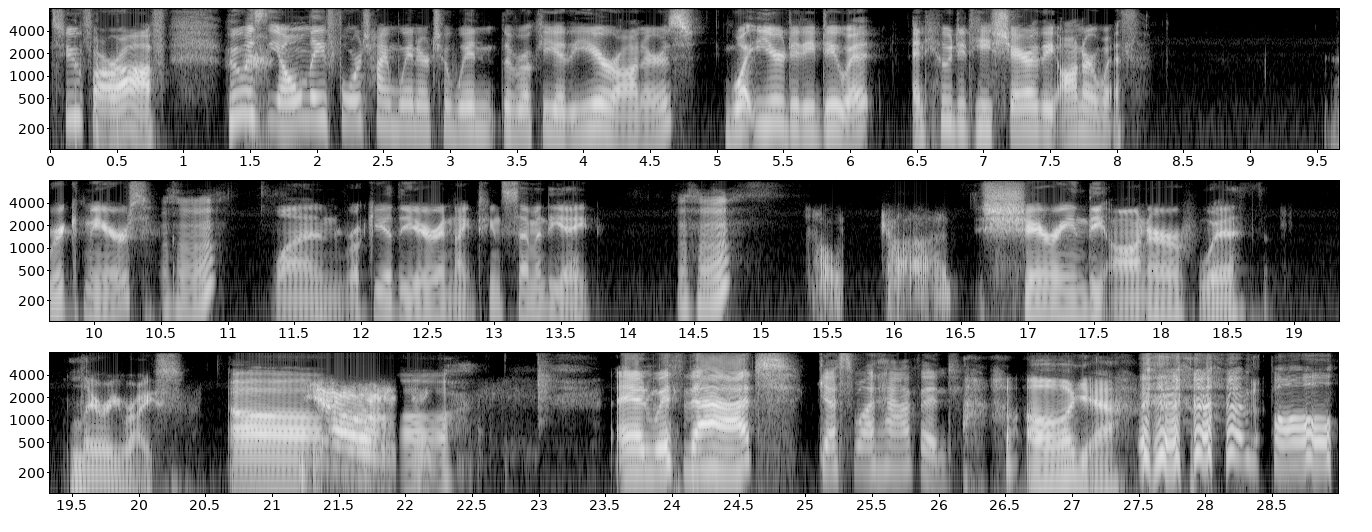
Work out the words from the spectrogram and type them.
too far off. Who is the only four-time winner to win the Rookie of the Year honors? What year did he do it? And who did he share the honor with? Rick Mears Mm-hmm. won Rookie of the Year in 1978, Mm-hmm. Oh God. sharing the honor with Larry Rice. Oh. Yeah. oh. And with that, guess what happened? Oh yeah. Paul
